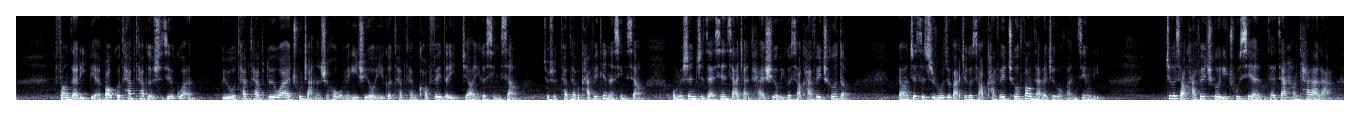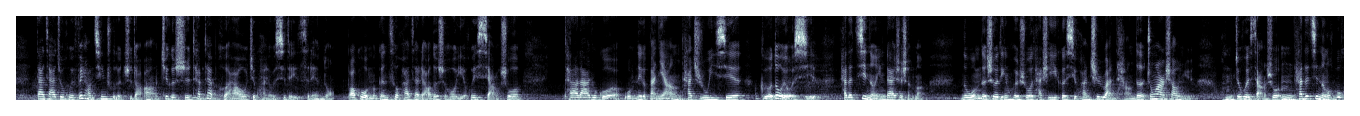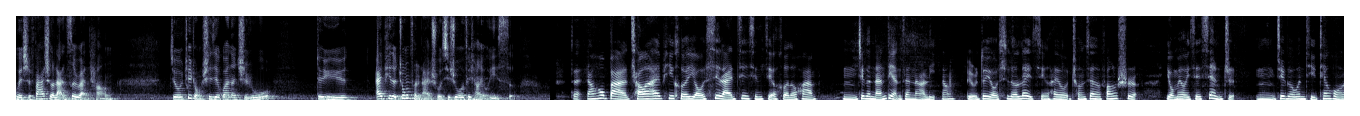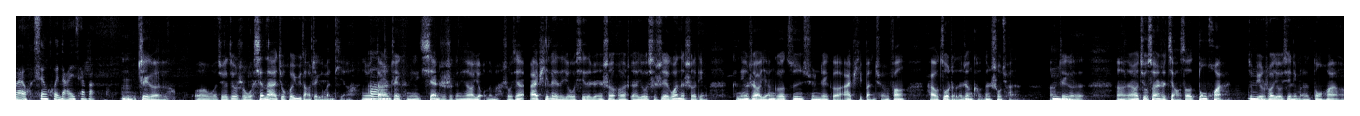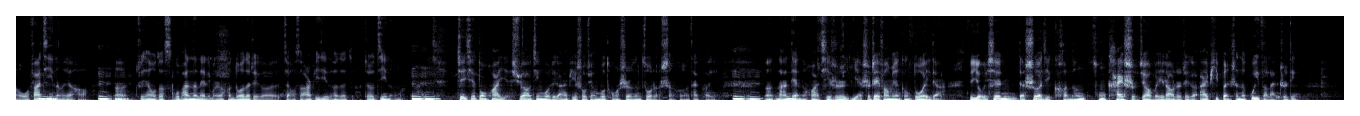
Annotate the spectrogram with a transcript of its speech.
放在里边，包括 Tap Tap 的世界观。比如 Tap Tap 对外出展的时候，我们一直有一个 Tap Tap Coffee 的这样一个形象，就是 Tap Tap 咖啡店的形象。我们甚至在线下展台是有一个小咖啡车的。然后这次植入就把这个小咖啡车放在了这个环境里，这个小咖啡车一出现，再加上塔拉拉，大家就会非常清楚的知道啊，这个是 Tap Tap 和 RO 这款游戏的一次联动。包括我们跟策划在聊的时候，也会想说，塔拉拉如果我们那个板娘她植入一些格斗游戏，她的技能应该是什么？那我们的设定会说她是一个喜欢吃软糖的中二少女，我们就会想说，嗯，她的技能会不会是发射蓝色软糖？就这种世界观的植入，对于 IP 的忠粉来说，其实会非常有意思。对，然后把潮玩 IP 和游戏来进行结合的话，嗯，这个难点在哪里呢？比如对游戏的类型还有呈现的方式有没有一些限制？嗯，这个问题天虹来先回答一下吧。嗯，这个。呃，我觉得就是我现在就会遇到这个问题啊，因为当然这肯定限制是肯定要有的嘛。首先，IP 类的游戏的人设和呃游戏世界观的设定，肯定是要严格遵循这个 IP 版权方还有作者的认可跟授权啊。这个，嗯，然后就算是角色动画。就比如说游戏里面的动画啊，我发技能也好，嗯嗯，之前我做 School Panda 那里面有很多的这个角色 RPG，它的叫技能嘛，嗯嗯，这些动画也需要经过这个 IP 授权部同事跟作者审核才可以，嗯嗯，嗯，难点的话其实也是这方面更多一点，就有一些你的设计可能从开始就要围绕着这个 IP 本身的规则来制定。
